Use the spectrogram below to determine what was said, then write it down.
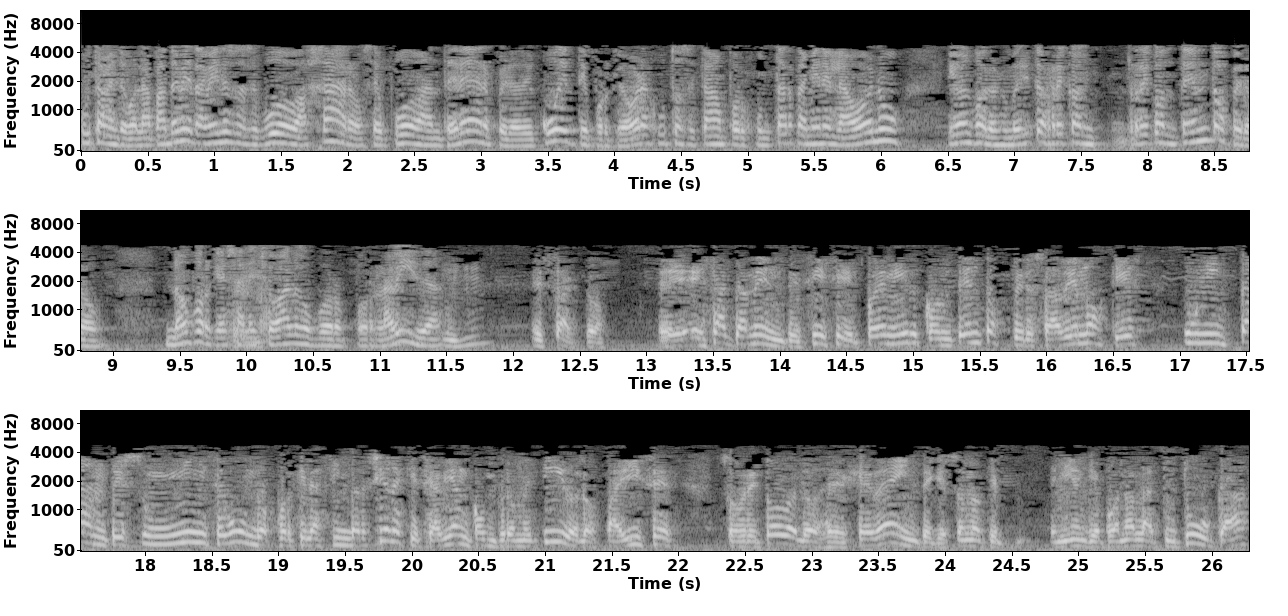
justamente con la pandemia también eso se pudo bajar o se pudo mantener, pero de cohete, porque ahora justo se estaban por juntar también en la ONU, iban con los numeritos re, con- re contentos, pero no porque hayan hecho algo por, por la vida. Exacto. Eh, exactamente, sí, sí, pueden ir contentos, pero sabemos que es un instante, es un minisegundo, porque las inversiones que se habían comprometido los países, sobre todo los del G20, que son los que tenían que poner la tutuca,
